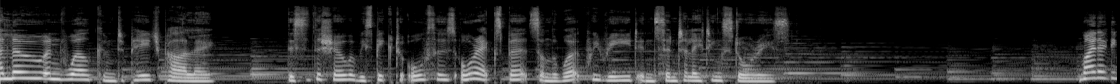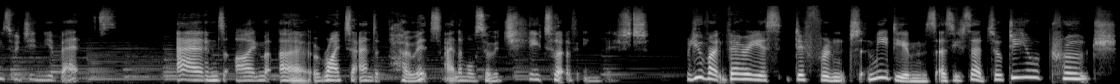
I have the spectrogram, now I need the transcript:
Hello and welcome to Page Parle. This is the show where we speak to authors or experts on the work we read in scintillating stories. My name is Virginia Betts, and I'm a writer and a poet, and I'm also a tutor of English. You write various different mediums, as you said. So do you approach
